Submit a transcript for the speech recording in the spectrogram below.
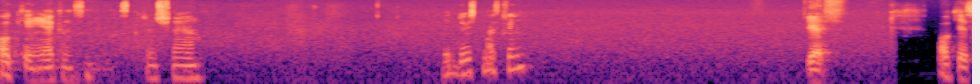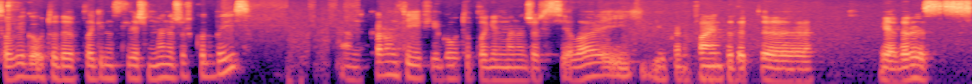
Okay, I can screen share. Do you see my screen? Yes. Okay, so we go to the plugin installation manager code base. And currently, if you go to plugin manager CLI, you can find that, uh, yeah, there is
